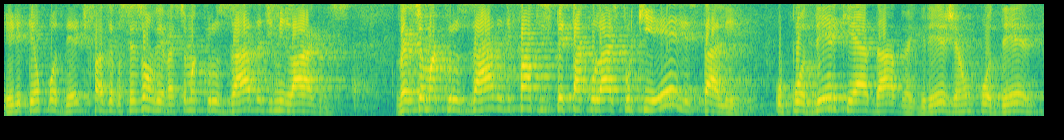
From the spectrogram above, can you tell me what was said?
ele tem o poder de fazer. Vocês vão ver, vai ser uma cruzada de milagres. Vai ser uma cruzada de fatos espetaculares, porque ele está ali. O poder que é dado à igreja é um poder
